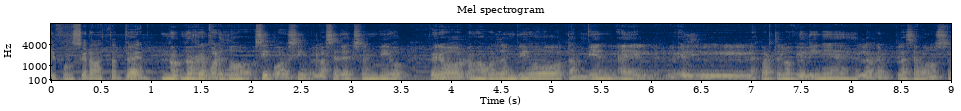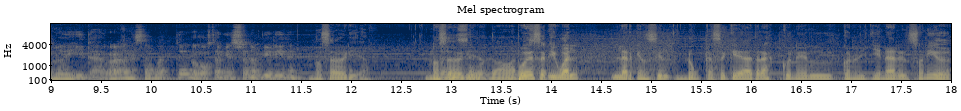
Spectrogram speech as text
y funciona bastante bien. No, no recuerdo, sí, pues sí, lo hace Tetsu en vivo, pero no me acuerdo en vivo también el, el- la parte de los violines la reemplaza con un solo de guitarra en esa parte, o también suenan violines. No sabría. No sabría. Puede ser, igual Larkensiel nunca se queda atrás con el, con el llenar el sonido.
